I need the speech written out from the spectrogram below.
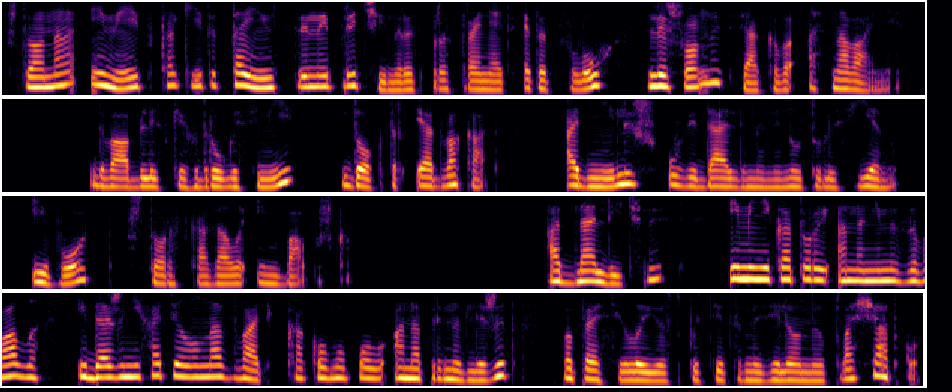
что она имеет какие-то таинственные причины распространять этот слух, лишённый всякого основания. Два близких друга семьи, доктор и адвокат, одни лишь увидали на минуту Люсьену, и вот что рассказала им бабушка. Одна личность, имени которой она не называла и даже не хотела назвать, к какому полу она принадлежит, попросила ее спуститься на зеленую площадку,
